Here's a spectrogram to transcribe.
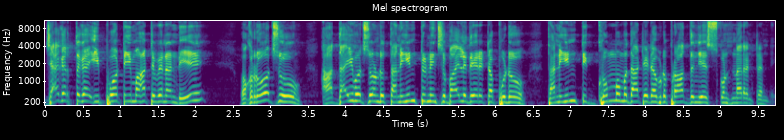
జాగ్రత్తగా ఈ పోటీ మాట వినండి. ఒకరోజు ఆ దైవజనుడు తన ఇంటి నుంచి బయలుదేరేటప్పుడు తన ఇంటి గుమ్మము దాటేటప్పుడు ప్రార్థన చేసుకుంటున్నారంటండి.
